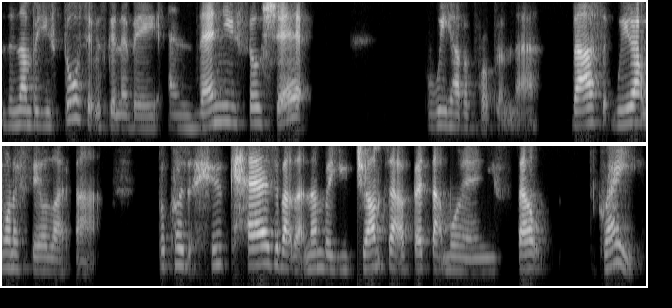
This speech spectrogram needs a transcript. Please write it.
the number you thought it was going to be, and then you feel shit, we have a problem there. That's we don't want to feel like that because who cares about that number? You jumped out of bed that morning and you felt great.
